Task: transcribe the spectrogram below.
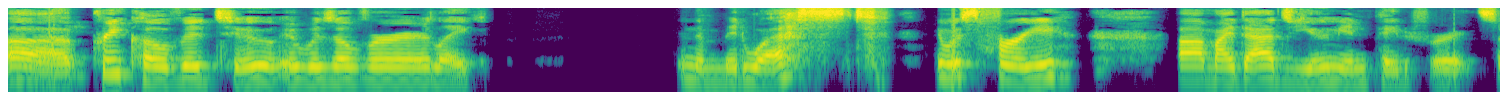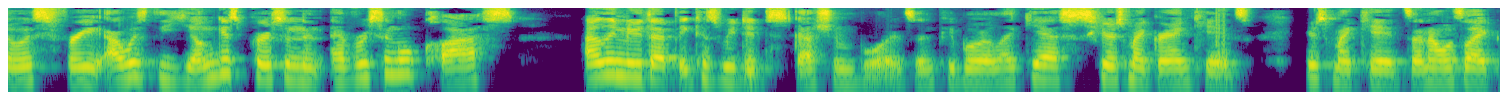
uh, pre COVID too. It was over like in the Midwest. it was free. Uh, my dad's union paid for it, so it was free. I was the youngest person in every single class. I only knew that because we did discussion boards and people were like, yes, here's my grandkids, here's my kids. And I was like,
